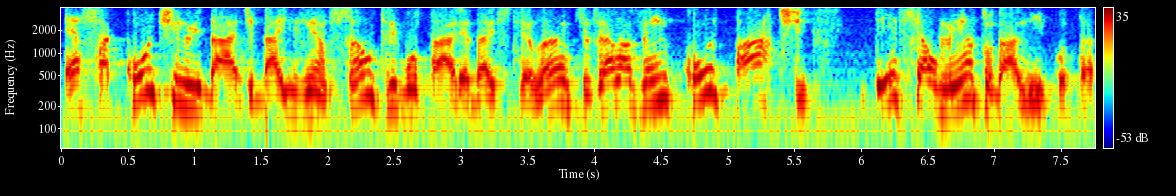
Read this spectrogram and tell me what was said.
essa continuidade da isenção tributária da Estelantes, ela vem com parte desse aumento da alíquota.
